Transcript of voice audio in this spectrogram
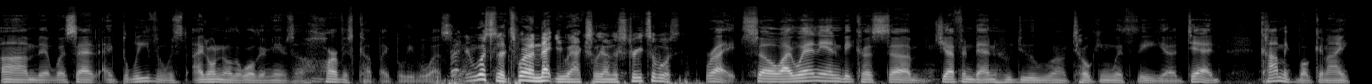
Um, it was at I believe it was I don't know the all their names. A Harvest Cup, I believe it was. Right, in Worcester. That's where I met you, actually, on the streets of Worcester. Right. So I went in because um, Jeff and Ben, who do uh, Toking with the uh, Dead comic book, and I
